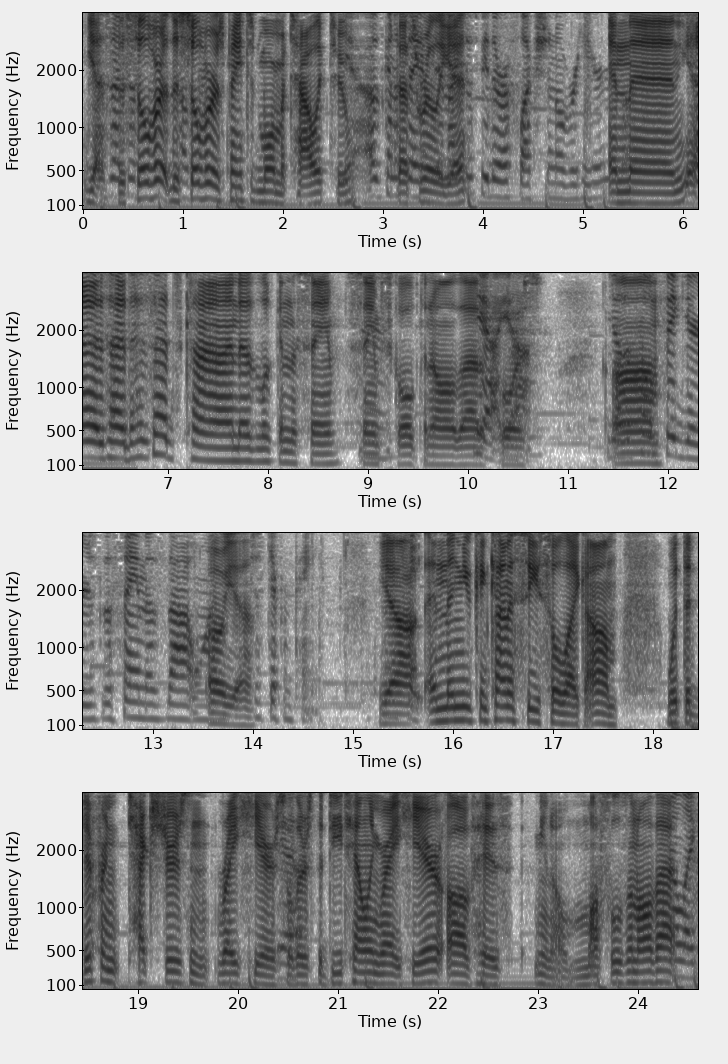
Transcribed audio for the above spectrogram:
Yes, the just- silver. The okay. silver is painted more metallic too. Yeah, I was gonna That's say really it might it. just be the reflection over here. And then yeah, his head his head's kind of looking the same, same sculpt and all that, Mm. Yeah, of course. yeah, this whole um, figure's the same as that one. Oh, yeah. just different paint. Yeah, Hey. and then you can kind of see so like um with the different textures and right here. Yeah. So there's the detailing right here of his, you know, muscles and all that. No, like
